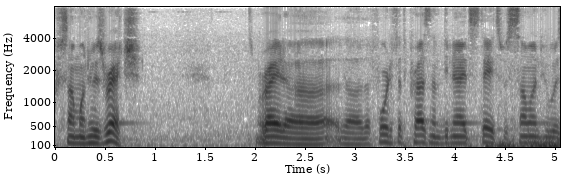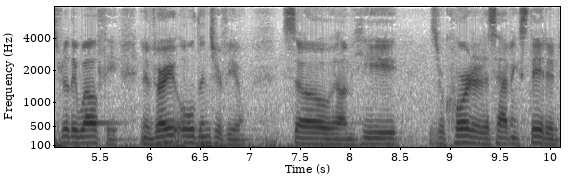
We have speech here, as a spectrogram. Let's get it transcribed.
someone who's rich right, uh, the, the 45th president of the United States was someone who was really wealthy in a very old interview. So um, he is recorded as having stated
